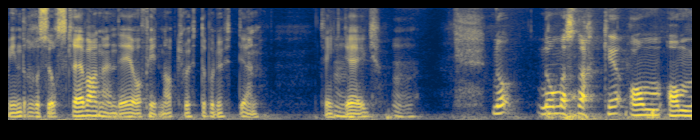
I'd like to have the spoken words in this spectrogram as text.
mindre ressurskrevende enn det å finne opp kruttet på nytt igjen, tenker mm. jeg. Mm. Nå, når vi snakker om, om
